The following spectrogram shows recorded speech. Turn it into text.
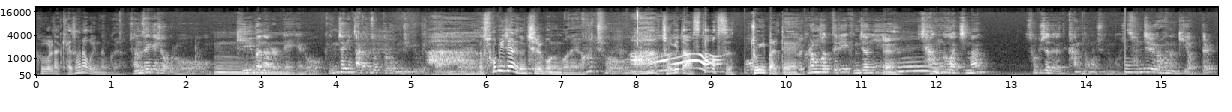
그걸 다 개선하고 있는 거예요. 전 세계적으로 음. 기후 변화를 내게로 굉장히 빠른 속도로 움직이고 있다는 아, 거예요. 그러니까 소비자의 눈치를 보는 거네요. 그렇죠. 아, 아. 저기다 스타벅스 종이 빨대. 그런 것들이 굉장히 네. 음. 작은 것 같지만 소비자들한테 감동을 주는 거죠. 선진국을 하는 기업들이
